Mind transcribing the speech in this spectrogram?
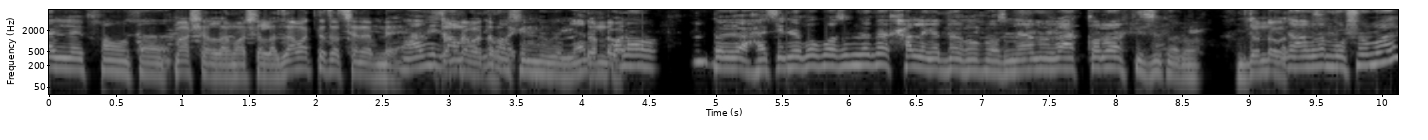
আনলে ক্ষমতা। মাসাল্লাহ মাসাল্লাহ জামাতকে চাচ্ছেন আপনি? ধন্যবাদ ধন্যবাদ। কোনো হাসিনাকেও পছন্দ করি খালেকা খুব পছন্দ আমি রাগ করো আর কিছু করো। ধন্যবাদ। আমরা মুসলমান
